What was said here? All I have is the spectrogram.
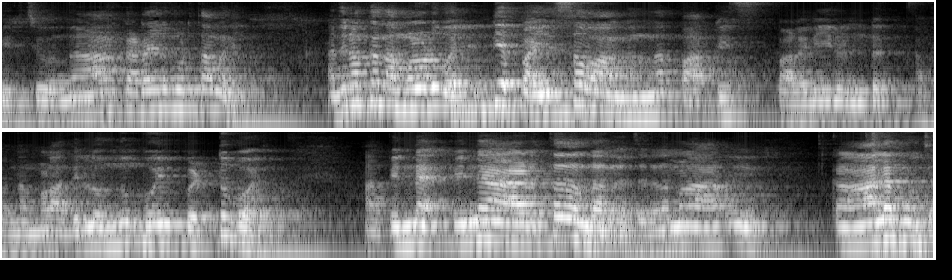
തിരിച്ചു വന്ന് ആ കടയിൽ കൊടുത്താൽ മതി. അതിനൊക്കെ നമ്മളോട് വലിയ പൈസ വാങ്ങുന്ന പാർട്ടീസ് പളനിയിലുണ്ട്. അപ്പം നമ്മൾ അതിലൊന്നും പോയി പെട്ടുപോയത്. പിന്നെ പിന്നെ അടുത്തത് എന്താണെന്ന് വെച്ചാൽ നമ്മൾ കാലപൂജ.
